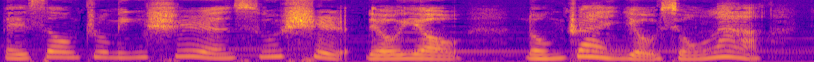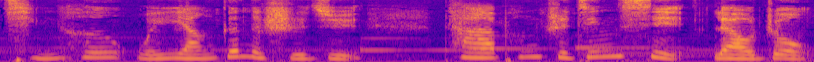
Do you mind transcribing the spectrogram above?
北宋著名诗人苏轼留有“龙传有熊辣，秦亨为羊羹”的诗句。它烹制精细，料重，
